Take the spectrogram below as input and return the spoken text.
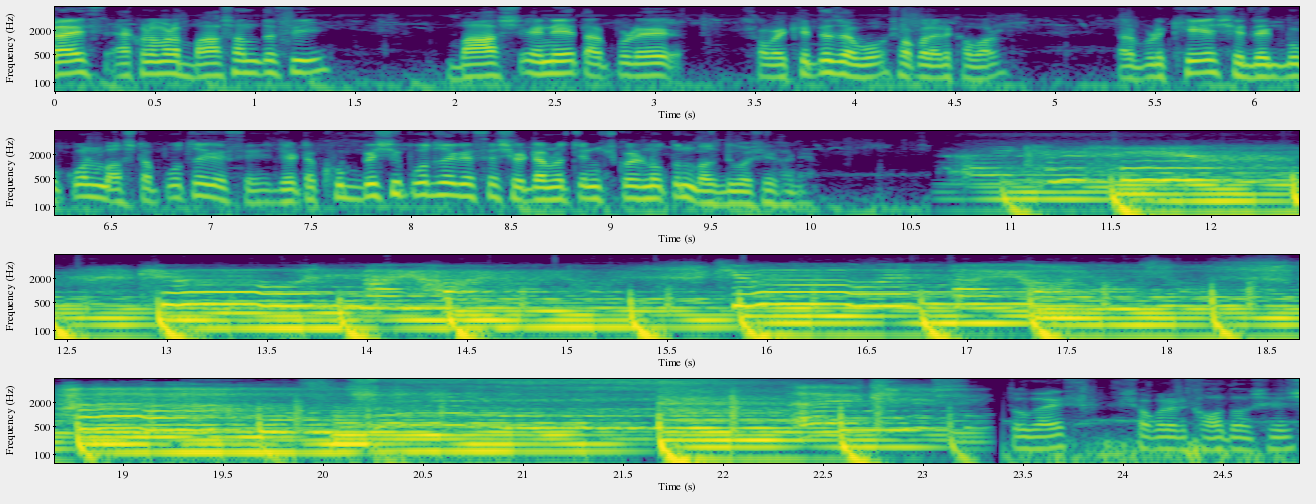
গাইস এখন আমরা বাস আনতেছি। বাস এনে তারপরে সবাই খেতে যাব সকালের খাবার। তারপরে খেয়ে এসে দেখব কোন বাসটা পচে গেছে। যেটা খুব বেশি পচে গেছে সেটা আমরা চেঞ্জ করে নতুন বাস দিব সেখানে। তো গাইস সকালের খাওয়া দাওয়া শেষ।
